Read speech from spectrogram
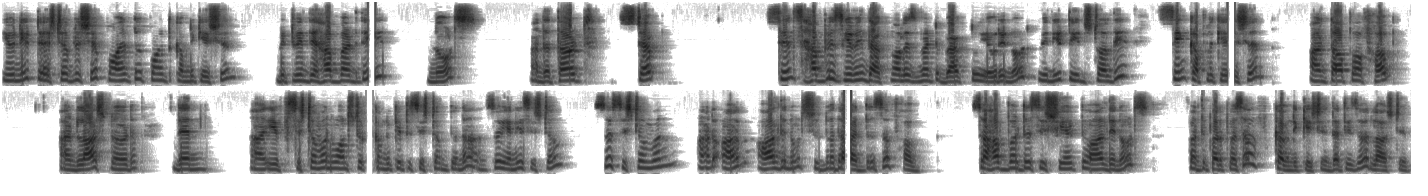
you need to establish a point-to-point -point communication between the hub and the nodes. And the third step since hub is giving the acknowledgement back to every node we need to install the sink application on top of hub. And last node then uh, if system 1 wants to communicate to system 2 now so any system so system 1 or, or all the nodes should know the address of hub. So hub address is shared to all the nodes for the purpose of communication. That is our last step.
